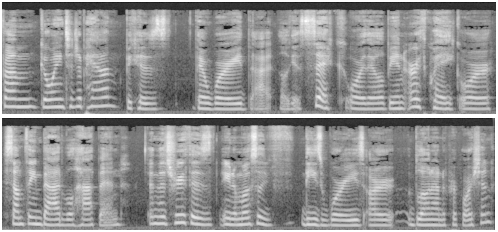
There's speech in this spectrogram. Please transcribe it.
from going to Japan because they're worried that they'll get sick or there'll be an earthquake or something bad will happen. And the truth is, you know, most of these worries are blown out of proportion.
